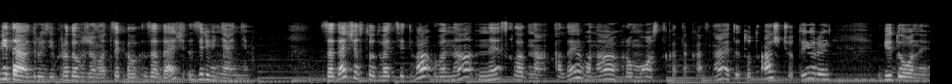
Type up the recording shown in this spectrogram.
Вітаю, друзі! Продовжуємо цикл задач з рівнянням. Задача 122 вона не складна, але вона громоздка така. Знаєте, тут аж 4 бідони,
